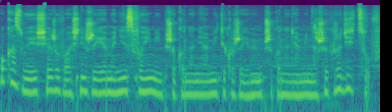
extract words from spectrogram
okazuje się, że właśnie żyjemy nie swoimi przekonaniami, tylko żyjemy przekonaniami naszych rodziców.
